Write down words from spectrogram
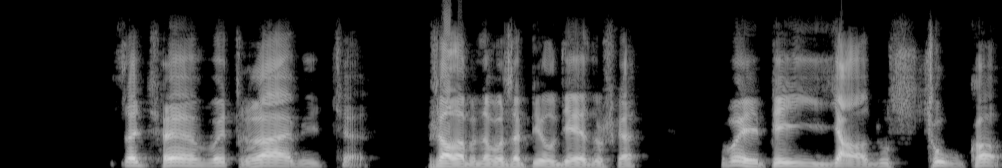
— Зачем вы травите? — жалобно возопил дедушка. — Выпей яду, сука!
